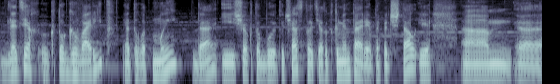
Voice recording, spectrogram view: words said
для тех, кто говорит, это вот мы, да, и еще кто будет участвовать, я тут комментарии прочитал, и эм, э,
